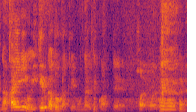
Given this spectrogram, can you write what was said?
中井凛をいけるかどうかっていう問題が結構あって。はいは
